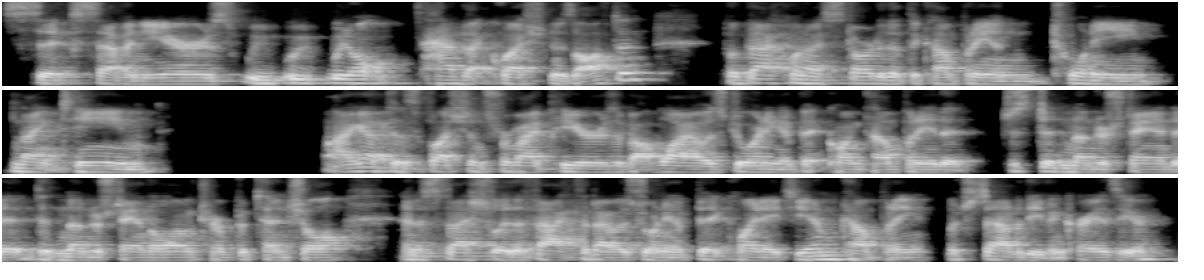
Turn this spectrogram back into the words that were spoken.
six, seven years, we, we, we don't have that question as often. But back when I started at the company in 2019, I got those questions from my peers about why I was joining a Bitcoin company that just didn't understand it, didn't understand the long term potential, and especially the fact that I was joining a Bitcoin ATM company, which sounded even crazier.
